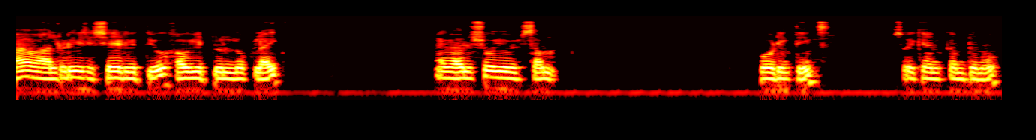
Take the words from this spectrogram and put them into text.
have already shared with you how it will look like. I will show you some coding things so you can come to know.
